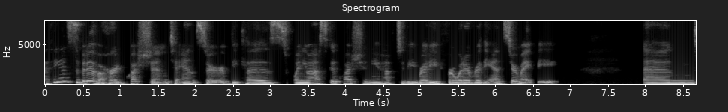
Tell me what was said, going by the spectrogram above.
I think it's a bit of a hard question to answer because when you ask a question, you have to be ready for whatever the answer might be. And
